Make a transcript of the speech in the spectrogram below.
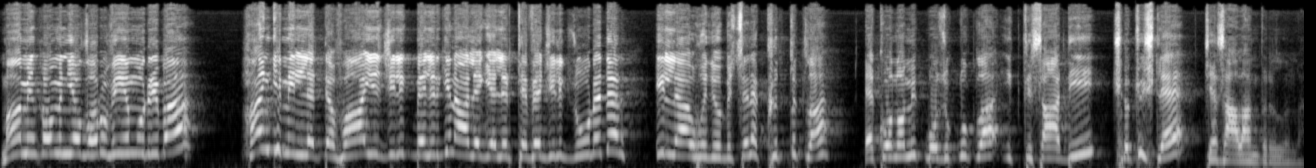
Ma min kavmin yazharu fihimur riba Hangi millette faizcilik belirgin hale gelir, tefecilik zuhur eder? İlla uhudu bir sene kıtlıkla, ekonomik bozuklukla, iktisadi çöküşle cezalandırılırlar.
